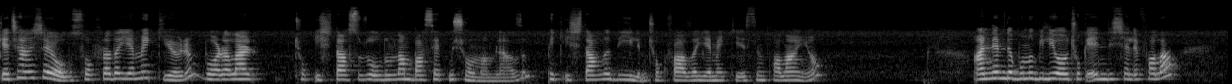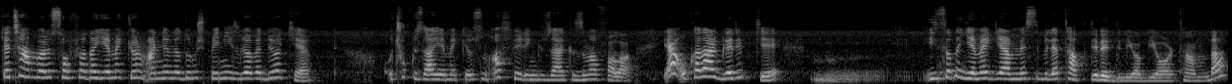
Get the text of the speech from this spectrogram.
geçen şey oldu. Sofrada yemek yiyorum. Bu aralar çok iştahsız olduğumdan bahsetmiş olmam lazım. Pek iştahlı değilim. Çok fazla yemek yesin falan yok. Annem de bunu biliyor. Çok endişeli falan. Geçen böyle sofrada yemek yiyorum. Annem de durmuş beni izliyor ve diyor ki çok güzel yemek yiyorsun. Aferin güzel kızıma falan. Ya o kadar garip ki insanın yemek yenmesi bile takdir ediliyor bir ortamda.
